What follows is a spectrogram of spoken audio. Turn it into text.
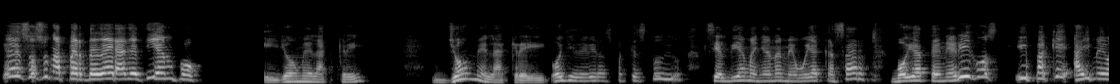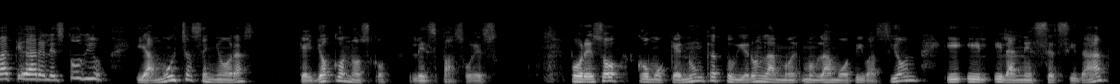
Eso es una perdedera de tiempo. Y yo me la creí. Yo me la creí. Oye, de veras, ¿para qué estudio? Si el día mañana me voy a casar, voy a tener hijos, ¿y para qué? Ahí me va a quedar el estudio. Y a muchas señoras que yo conozco les pasó eso. Por eso, como que nunca tuvieron la, motivación y, la necesidad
